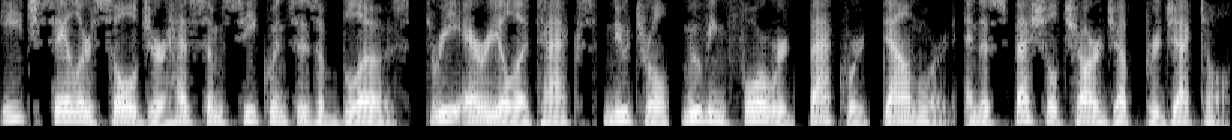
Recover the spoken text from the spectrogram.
Each sailor soldier has some sequences of blows, three aerial attacks neutral, moving forward, backward, downward and a special charge-up projectile.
